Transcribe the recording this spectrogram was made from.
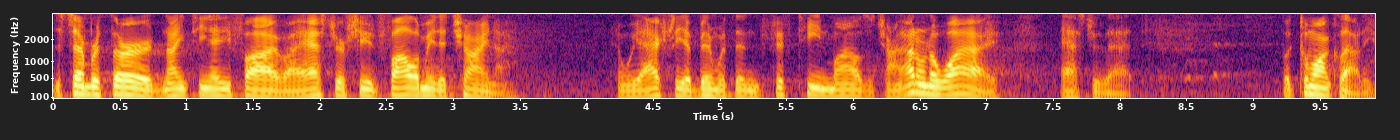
December 3rd, 1985, I asked her if she would follow me to China. And we actually have been within 15 miles of China. I don't know why I asked her that. But come on, Cloudy.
